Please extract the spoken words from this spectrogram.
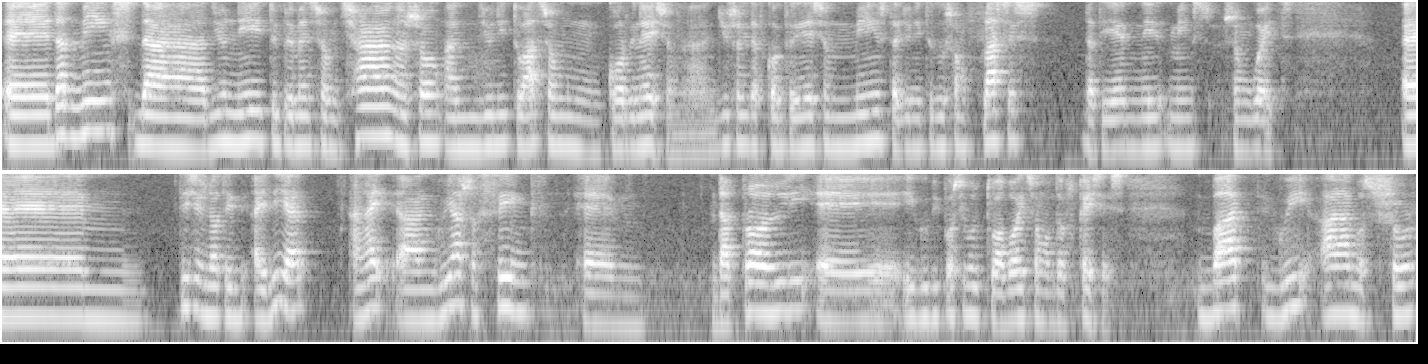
Uh, that means that you need to implement some churn and so and you need to add some coordination and usually that coordination means that you need to do some flushes that the end need, means some waits. Um, this is not ideal and I and we also think um, that probably uh, it would be possible to avoid some of those cases but we are almost sure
